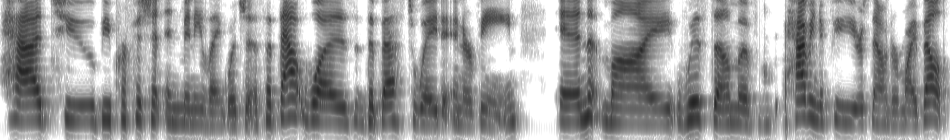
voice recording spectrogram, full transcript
had to be proficient in many languages, that that was the best way to intervene. In my wisdom of having a few years now under my belt,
